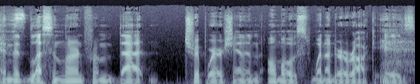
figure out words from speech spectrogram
And the lesson learned from that trip where Shannon almost went under a rock is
